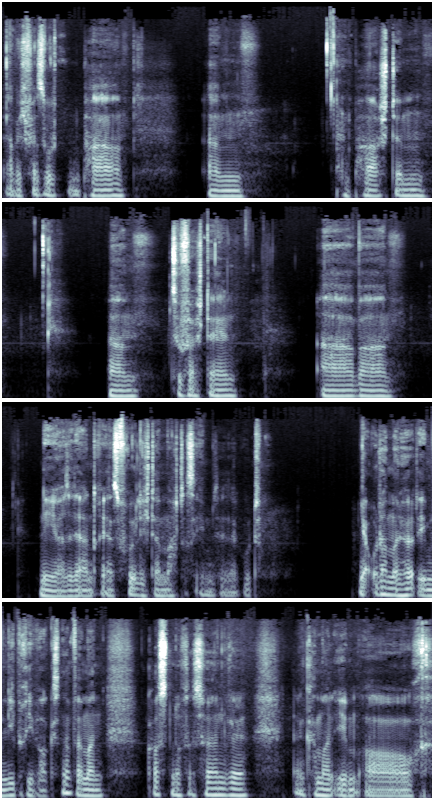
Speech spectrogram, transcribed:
Da habe ich versucht, ein paar, ähm, ein paar Stimmen ähm, zu verstellen. Aber nee, also der Andreas Fröhlich, der macht das eben sehr, sehr gut. Ja, oder man hört eben LibriVox. Ne? Wenn man kostenlos was hören will, dann kann man eben auch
